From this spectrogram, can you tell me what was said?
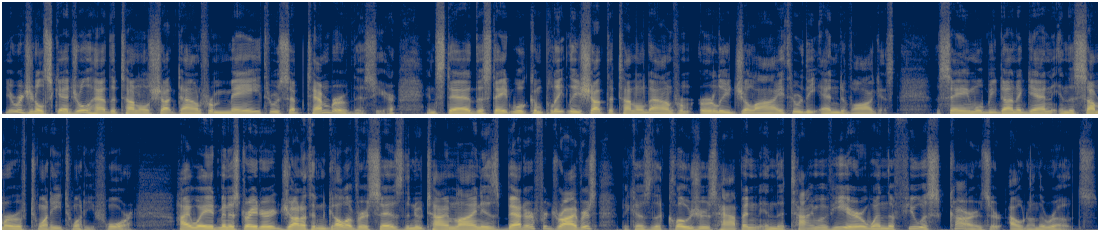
The original schedule had the tunnel shut down from May through September of this year. Instead, the state will completely shut the tunnel down from early July through the end of August. The same will be done again in the summer of 2024. Highway Administrator Jonathan Gulliver says the new timeline is better for drivers because the closures happen in the time of year when the fewest cars are out on the roads.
